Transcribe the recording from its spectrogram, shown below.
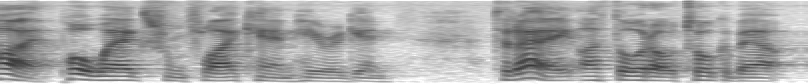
Hi, Paul Wags from FlyKam here again. Today I thought I'll talk about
